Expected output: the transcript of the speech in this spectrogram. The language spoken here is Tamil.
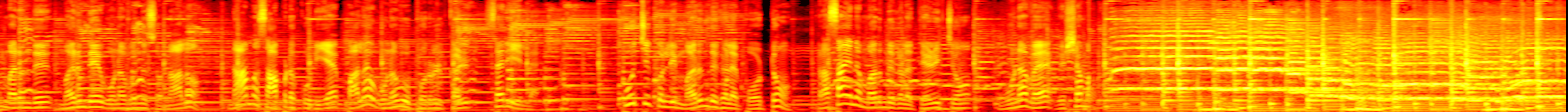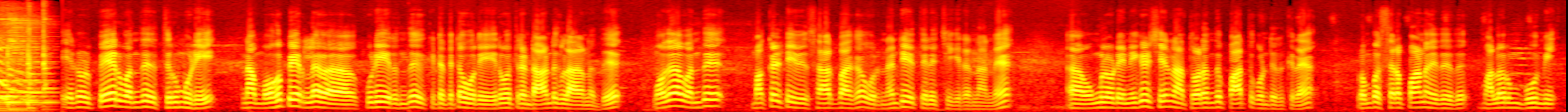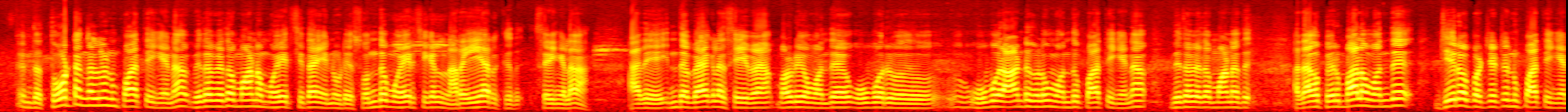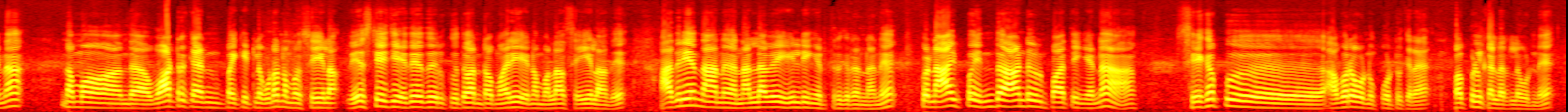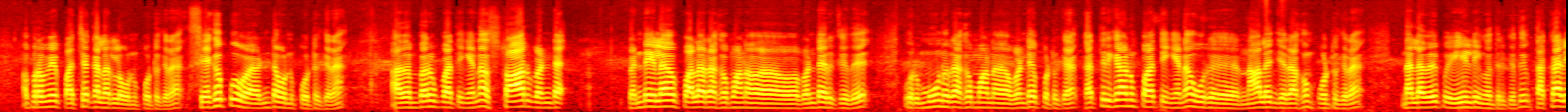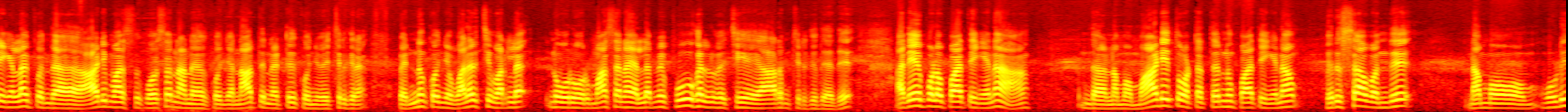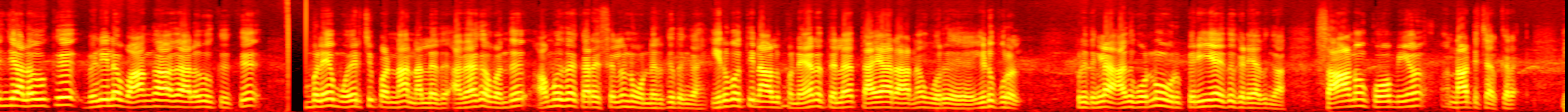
உணவே மருந்து மருந்தே உணவுன்னு சொன்னாலும் நாம சாப்பிடக்கூடிய பல உணவுப் பொருட்கள் சரியில்லை. பூச்சிக்கொல்லி மருந்துகளை போட்டும் ரசாயன மருந்துகளை தெளிச்சும் உணவை விஷமா என்னோட பேர் வந்து திருமுடி. நான் முகப்பேரில் குடியிருந்து கிட்டத்தட்ட ஒரு இருபத்தி ரெண்டு ஆண்டுகள் ஆனது. முதல் வந்து மக்கள் டிவி சார்பாக ஒரு நன்றியை தெரிவிச்சுக்கிறேன் நான். உங்களுடைய நிகழ்ச்சியை நான் தொடர்ந்து பார்த்து கொண்டிருக்கிறேன். ரொம்ப சிறப்பான இது இது. மலரும் பூமி. இந்த தோட்டங்கள்னு பார்த்தீங்கன்னா விதவிதமான முயற்சி தான் என்னுடைய சொந்த முயற்சிகள் நிறையா இருக்குது. சரிங்களா? அது இந்த பேக்கில் செய்வேன். மறுபடியும் வந்து ஒவ்வொரு ஒவ்வொரு ஆண்டுகளும் வந்து பார்த்திங்கன்னா விதவிதமானது. அதாவது பெரும்பாலும் வந்து ஜீரோ பட்ஜெட்டுன்னு பார்த்தீங்கன்னா நம்ம அந்த வாட்டர் கேன் பக்கெட்டில் கூட நம்ம செய்யலாம். வேஸ்டேஜ் எது எது இருக்குதோன்ற மாதிரி நம்மலாம் செய்யலாம் அது. அதுலேயும் நான் நல்லாவே ஈல்டிங் எடுத்துருக்கிறேன் நான். இப்போ நான் இப்போ இந்த ஆண்டுகள் பார்த்திங்கன்னா சிகப்பு அவரை ஒன்று போட்டிருக்கிறேன். பர்பிள் கலரில் ஒன்று அப்புறமே பச்சை கலரில் ஒன்று போட்டுக்கிறேன் சிகப்பு வெண்டை ஒன்று போட்டுக்கிறேன் அதன் பிறகு பார்த்திங்கன்னா ஸ்டார் வெண்டை. வெண்டையில் பல ரகமான வெண்டை இருக்குது. ஒரு மூணு ரகமான வெண்டை போட்டிருக்கேன். கத்திரிக்காய்னு பார்த்தீங்கன்னா ஒரு நாலஞ்சு ரகம் போட்டுக்கிறேன் நல்லாவே இப்போ ஈல்டிங் வந்திருக்குது. தக்காளிங்கெல்லாம் இப்போ இந்த ஆடி மாதத்துக்கோசம் நான் கொஞ்சம் நாற்று நட்டு கொஞ்சம் வச்சுருக்கிறேன். இப்போ இன்னும் கொஞ்சம் வளர்ச்சி வரல. இன்னும் ஒரு ஒரு மாதம் எல்லாமே பூகள் வச்சு ஆரம்பிச்சிருக்குது அது. அதே போல் பார்த்தீங்கன்னா இந்த நம்ம மாடி தோட்டத்துன்னு பார்த்தீங்கன்னா பெருசாக வந்து நம்ம முடிஞ்ச அளவுக்கு வெளியில் வாங்காத அளவுக்கு நம்மளே முயற்சி பண்ணால் நல்லது. அதாக வந்து அமுத கரைசல்னு ஒன்று இருக்குதுங்க. இருபத்தி நாலு மணி நேரத்தில் தயாரான ஒரு இடுபொருள். புரியுதுங்களா? அதுக்கு ஒன்றும் ஒரு பெரிய இது கிடையாதுங்க. சாணம் கோமியம் நாட்டு சர்க்கரை.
